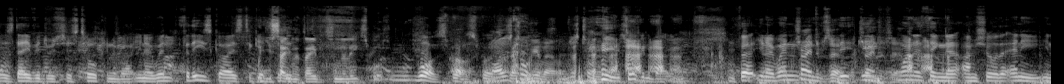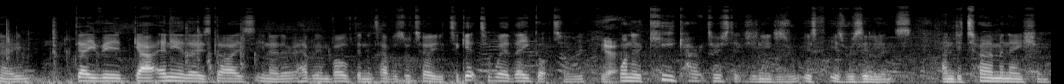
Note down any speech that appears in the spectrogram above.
as David was just talking about. You know, when for these guys to get. Are you saying the, that David's an elite sportsman? Was was oh, was. I was talking about them. Just talking about. talking about them. But you know, when trained observer, the, trained observer. one of the things that I'm sure that any you know David, Gat, any of those guys, you know, they're heavily involved in the Tavers will tell you to get to where they got to. Yeah. One of the key characteristics you need is, is, is resilience and determination,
